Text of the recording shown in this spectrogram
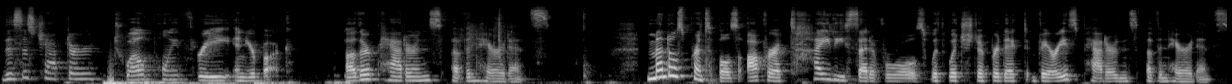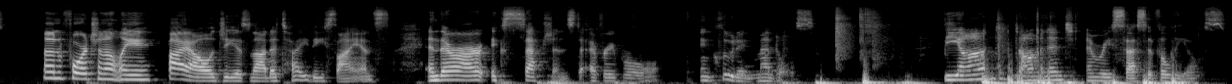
This is chapter 12.3 in your book, Other Patterns of Inheritance. Mendel's principles offer a tidy set of rules with which to predict various patterns of inheritance. Unfortunately, biology is not a tidy science, and there are exceptions to every rule, including Mendel's. Beyond dominant and recessive alleles.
